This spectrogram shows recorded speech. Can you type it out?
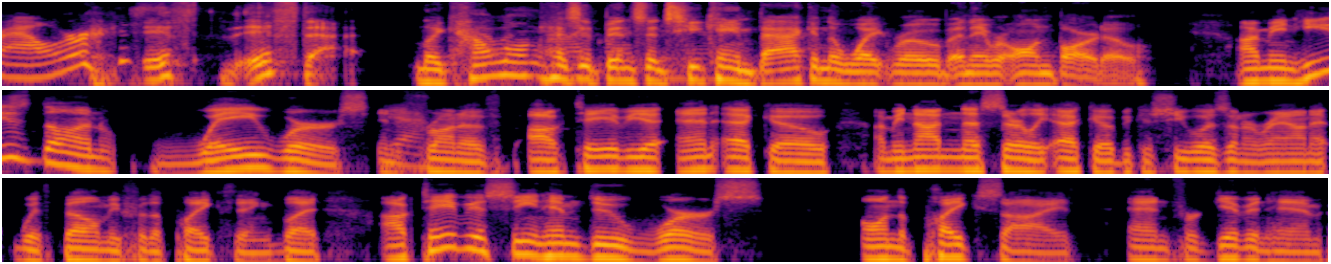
hours. if if that. Like how That long has it been since he came back in the white robe and they were on Bardo? I mean, he's done way worse in Yeah. front of Octavia and Echo. I mean, not necessarily Echo because she wasn't around it with Bellamy for the Pike thing, but Octavia's seen him do worse on the Pike side and forgiven him.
